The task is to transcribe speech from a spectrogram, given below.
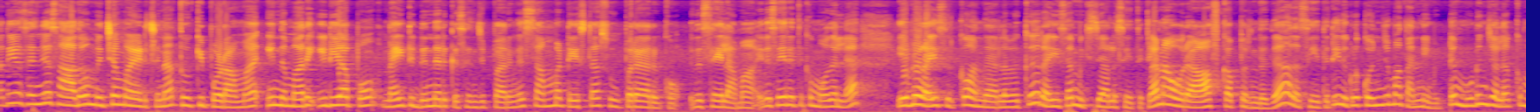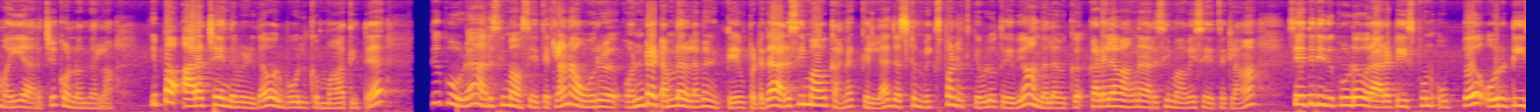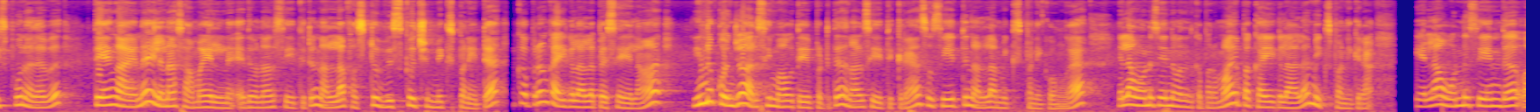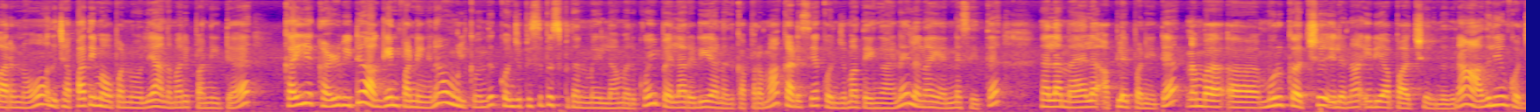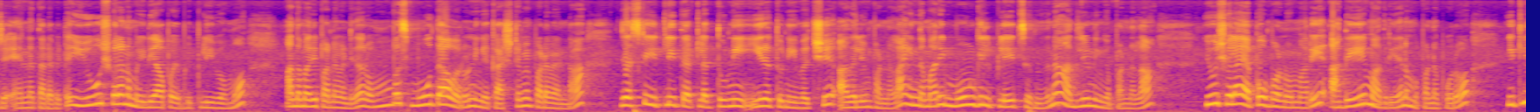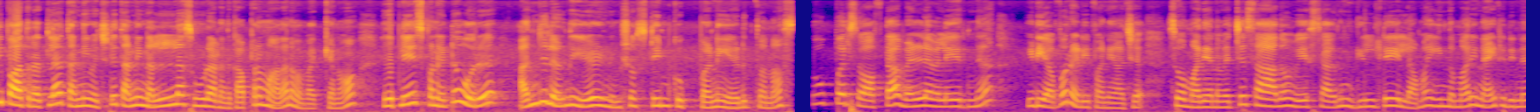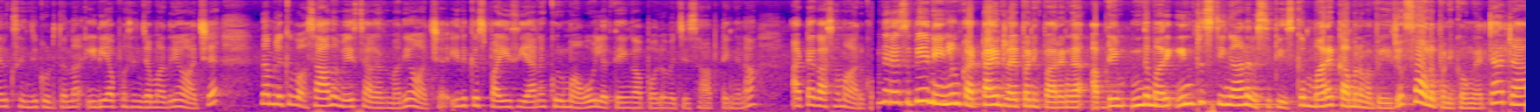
மதியம் செஞ்ச சாதம் மிச்சமாயிடுச்சுன்னா தூக்கி போடாமல் இந்த மாதிரி இடியாப்பம் நைட்டு டின்னருக்கு செஞ்சு பாருங்கள் செம்ம டேஸ்ட்டாக சூப்பராக இருக்கும். இது செய்யலாமா? இது செய்கிறதுக்கு முதல்ல எவ்வளோ ரைஸ் இருக்கோ அந்த அளவுக்கு ரைஸை மிக்ஸி ஜாரில் சேர்த்துக்கலாம். நான் ஒரு ஆஃப் கப் இருந்தது. அதை சேர்த்துட்டு இது கூட கொஞ்சமாக தண்ணி விட்டு முடிஞ்ச அளவுக்கு மைய அரைச்சி கொண்டு வந்துடலாம் இப்போ அரைச்ச இந்த விழுதை ஒரு பவுலுக்கு மாற்றிட்டு இது கூட அரிசி மாவு சேர்த்துக்கலாம். நான் ஒரு ஒன்றரை டம்ளர் அளவு எனக்கு தேவைப்பட்டது. அரிசி மாவு கணக்கு இல்லை. ஜஸ்ட் மிக்ஸ் பண்ணுறதுக்கு எவ்வளோ தேவையோ அந்த அளவுக்கு. கடையில் வாங்கின அரிசி மாவே சேர்த்துக்கலாம். சேர்த்துட்டு இது கூட ஒரு அரை டீஸ்பூன் உப்பு ஒரு டீஸ்பூன் அளவு தேங்காய் எண்ணெய் இல்லைனா சமையல் எண்ணெய் எது வேணாலும் சேர்த்துட்டு நல்லா ஃபஸ்ட்டு விஸ்க் வச்சு மிக்ஸ் பண்ணிவிட்டு அதுக்கப்புறம் கைகளால் பிசையலாம். இன்னும் கொஞ்சம் அரிசி மாவு தேவைப்பட்டது அதனால் சேர்த்துக்கிறேன். ஸோ சேர்த்து நல்லா மிக்ஸ் பண்ணிக்கோங்க. எல்லாம் ஒன்று சேர்ந்து வந்ததுக்கப்புறமா இப்போ கைகளால் மிக்ஸ் பண்ணிக்கிறேன். எல்லாம் ஒன்று சேர்ந்து வரணும். அந்த சப்பாத்தி மாவு பண்ணுவோம் இல்லையா? அந்த மாதிரி பண்ணிவிட்டு கையை கழுவிட்டு அகெயின் பண்ணிங்கன்னா உங்களுக்கு வந்து கொஞ்சம் பிசுபிசுப்பு தன்மை இல்லாமல் இருக்கும். இப்போ எல்லாம் ரெடி ஆனதுக்கப்புறமா கடைசியாக கொஞ்சமாக தேங்காய் எண்ணெய் இல்லைனா எண்ணெய் சேர்த்து நல்லா மேலே அப்ளை பண்ணிவிட்டு நம்ம முறுக்காச்சு இல்லைனா இடியாப்பாச்சு இருந்ததுன்னா அதுலேயும் கொஞ்சம் எண்ணெய் தடவிட்டு யூஸ்வலாக நம்ம இடியாப்பம் எப்படி புளிவோமோ அந்த மாதிரி பண்ண வேண்டியதாக ரொம்ப ஸ்மூத்தாக வரும். நீங்கள் கஷ்டமே பட வேண்டாம். ஜஸ்ட்டு இட்லி தட்டில் துணி ஈர துணி வச்சு அதுலேயும் பண்ணலாம். இந்த மாதிரி மூங்கில் பிளேட்ஸ் இருந்ததுன்னா அதுலேயும் நீங்கள் பண்ணலாம். யூஸ்வலாக எப்போ பண்ணுவோம் மாதிரி அதே மாதிரி தான் நம்ம பண்ண போகிறோம் இட்லி பாத்திரத்தில் தண்ணி வச்சுட்டு தண்ணி நல்லா சூடானதுக்கு அப்புறமா தான் நம்ம வைக்கணும். இதை ப்ளேஸ் பண்ணிவிட்டு ஒரு அஞ்சுலேருந்து ஏழு நிமிஷம் ஸ்டீம் குக் பண்ணி எடுத்தோன்னா சூப்பர் சாஃப்டாக வெள்ளை வெளியிருந்த இடியாப்பம் ரெடி பண்ணியாச்சு. ஸோ மதியானம் வச்ச சாதம் வேஸ்ட் ஆகுதுன்னு கில்ட்டே இல்லாமல் இந்த மாதிரி நைட்டு டின்னருக்கு செஞ்சு கொடுத்தோன்னா இடியாப்பம் செஞ்ச மாதிரியும் ஆச்சு. நம்மளுக்கு சாதம் வேஸ்ட் ஆகாத மாதிரியும் ஆச்சு. இதுக்கு ஸ்பைசியான குருமாவோ இல்லை தேங்காய் பாலோ வச்சு சாப்பிட்டிங்கன்னா அட்டகாசமாக இருக்கும். இந்த ரெசிபியை நீங்களும் கட்டாயம் ட்ரை பண்ணி பாருங்கள் அப்படி இந்த மாதிரி இன்ட்ரெஸ்டிங்கான ரெசிபீஸ்க்கு மறக்காமல் நம்ம பேஜை ஃபாலோ பண்ணிக்கோங்க. டாட்டா!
